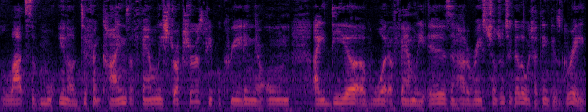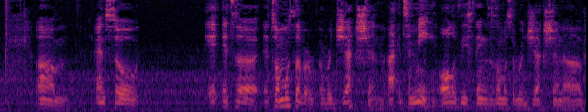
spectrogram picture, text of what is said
lots of more, you know different kinds of family structures, people creating their own idea of what a family is and how to raise children together, which I think is great. Um, and so it, it's a it's almost a, a rejection. Uh, to me all of these things is almost a rejection of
